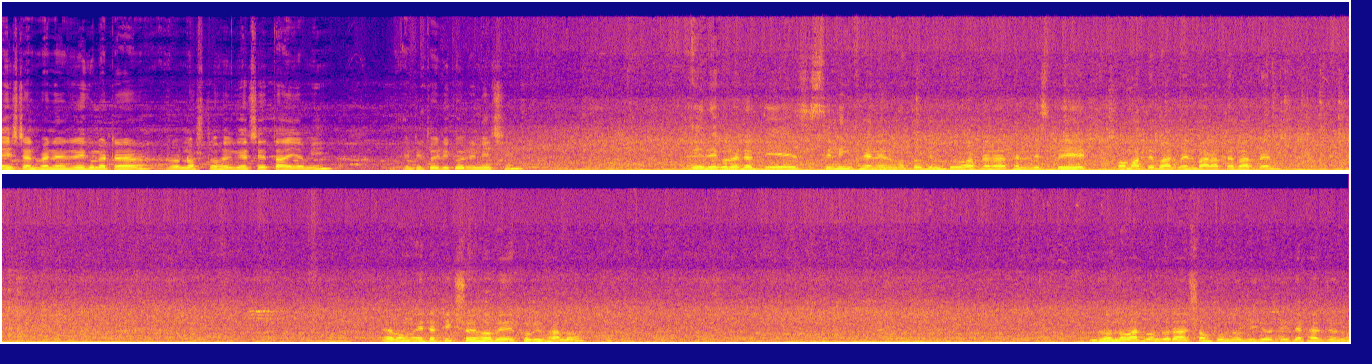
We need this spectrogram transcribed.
এই স্ট্যান্ড ফ্যানের রেগুলেটর নষ্ট হয়ে গেছে, তাই আমি এটি তৈরি করে নিয়েছি। এই রেগুলেটর দিয়ে সিলিং ফ্যানের মতো কিন্তু আপনারা ফ্যানের স্পিড কমাতে পারবেন, বাড়াতে পারবেন। এবং এটা টিকসই হবে, খুবই ভালো। ধন্যবাদ বন্ধুরা, সম্পূর্ণ ভিডিওটি দেখার জন্য।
